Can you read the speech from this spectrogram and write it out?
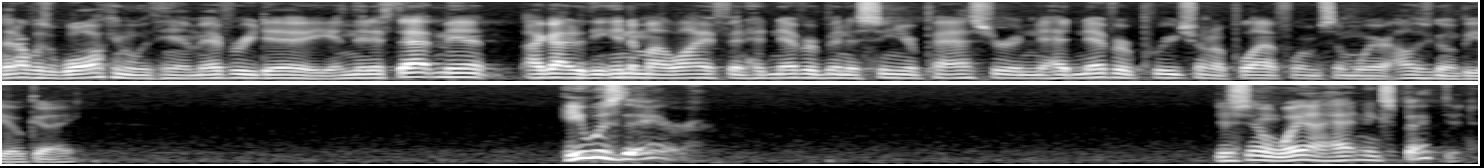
that I was walking with him every day. And that if that meant I got to the end of my life and had never been a senior pastor and had never preached on a platform somewhere, I was going to be okay. He was there. Just in a way I hadn't expected.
